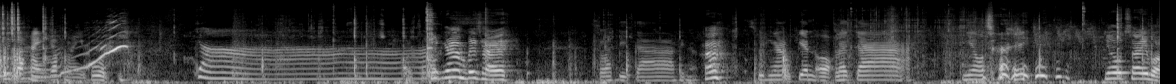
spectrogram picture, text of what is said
ที่จะให้กับให้พูดจ้าชุดงามไปใส่ สวัสดีจ้าพี่น้องฮะสูตรงามเปลี่ยนออกแล้วจ้าเงียวใส่เหี่ยวใส่บ่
